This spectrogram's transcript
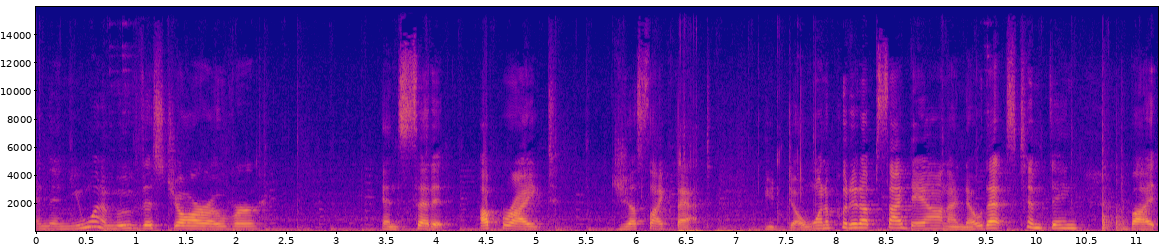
and then you want to move this jar over and set it upright just like that. You don't want to put it upside down. I know that's tempting, but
